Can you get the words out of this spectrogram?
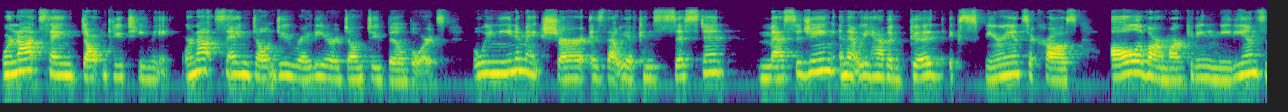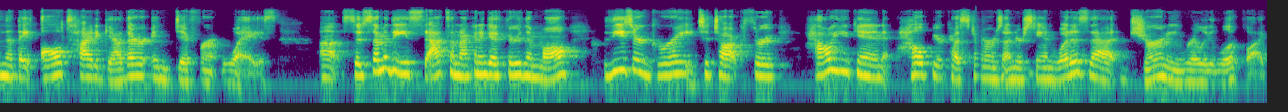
we're not saying don't do TV. We're not saying don't do radio or don't do billboards. What we need to make sure is that we have consistent messaging and that we have a good experience across all of our marketing mediums and that they all tie together in different ways. Uh, so some of these stats, I'm not going to go through them all. These are great to talk through how you can help your customers understand what does that journey really look like.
